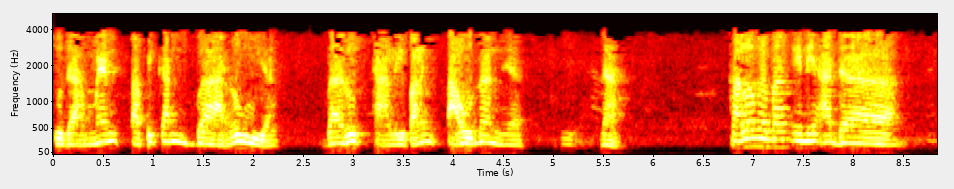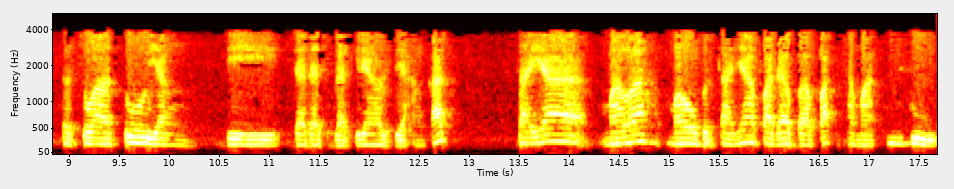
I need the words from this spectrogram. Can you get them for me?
sudah mens tapi kan baru ya. Baru sekali paling tahunan ya. Nah, kalau memang ini ada sesuatu yang di dada sebelah kiri yang harus diangkat, saya malah mau bertanya pada bapak sama ibu.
